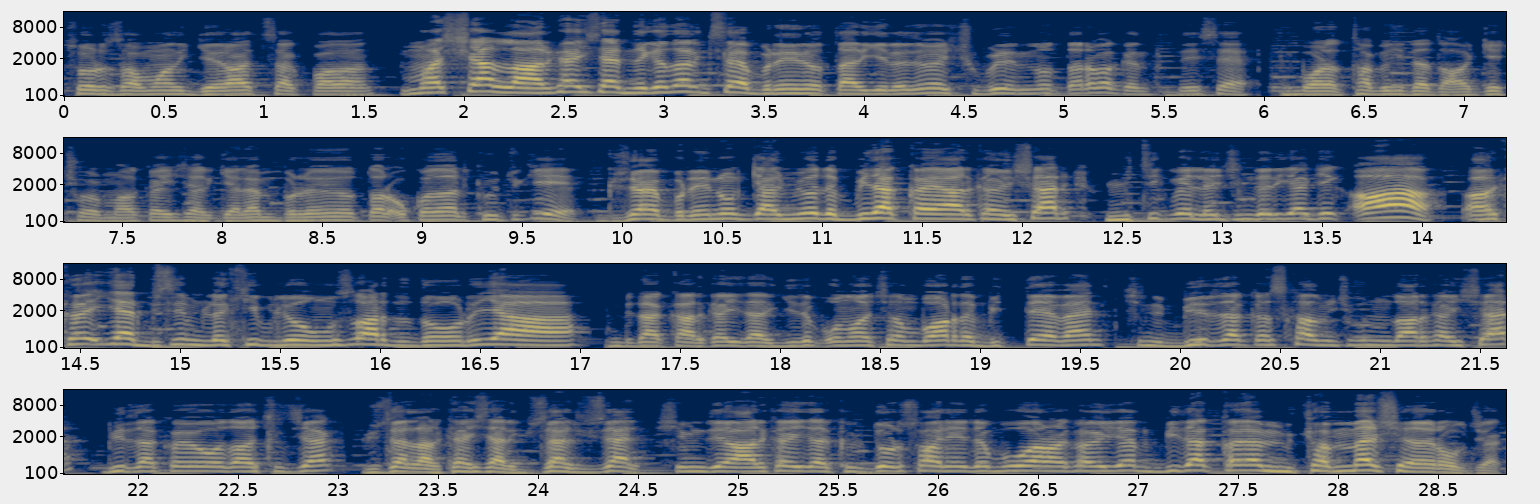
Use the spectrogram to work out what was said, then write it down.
sonra zamanı geri açsak falan. Maşallah arkadaşlar ne kadar güzel Brainrot'lar geliyor değil mi? Şu Brainrot'lara bakın. Neyse. Bu arada tabii ki de daha geçiyorum arkadaşlar. Gelen Brainrot'lar o kadar kötü ki. Güzel Brainrot gelmiyor da bir dakika ya arkadaşlar. Mitik ve Legendary gelecek. Aa! Arkadaşlar bizim Lucky Block'umuz vardı doğru ya. Bir dakika arkadaşlar gidip onu açalım. Bu arada bitti event. Şimdi bir dakikası kalmış bunun da arkadaşlar. Bir dakikaya o da açılacak. Güzel arkadaşlar güzel güzel. Şimdi arkadaşlar 44 saniyede bu var arkadaşlar. Bir dakikaya mükemmel şeyler olacak.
